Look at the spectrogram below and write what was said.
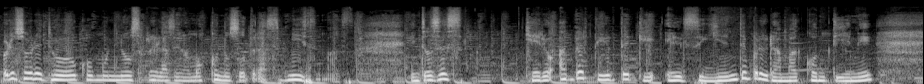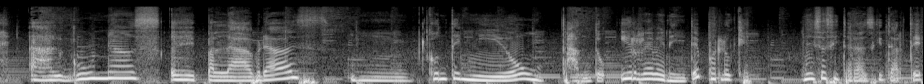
pero sobre todo cómo nos relacionamos con nosotras mismas. Entonces, quiero advertirte que el siguiente programa contiene algunas eh, palabras, mm, contenido un tanto irreverente, por lo que necesitarás quitarte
